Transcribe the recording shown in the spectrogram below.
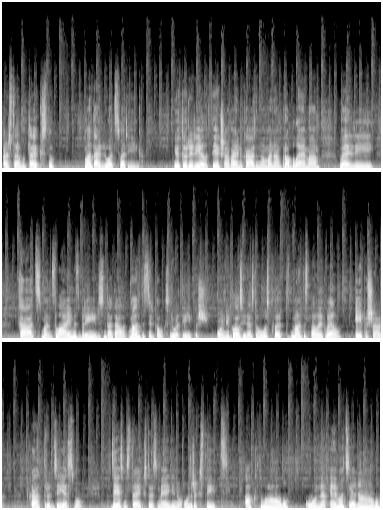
ar savu tekstu, man tā ir ļoti svarīga. Jo tur ir ielikt iekšā vai nu kāda no manām problēmām, vai arī kāds mans laimes brīdis, un tā tālāk. Man tas ir kaut kas ļoti īpašs. Un, ja klausītājs to uztver, tad man tas paliek vēl īpašāk. Katru dziesmu, dziesmas tekstu es mēģinu uzrakstīt aktuālu, un emocionālu.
